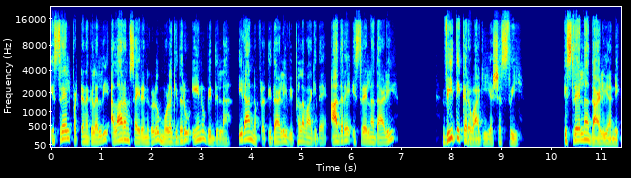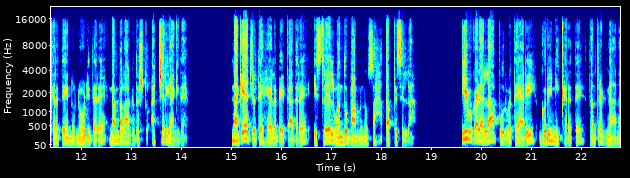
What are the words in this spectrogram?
ಇಸ್ರೇಲ್ ಪಟ್ಟಣಗಳಲ್ಲಿ ಅಲಾರಂ ಸೈರನ್ಗಳು ಮೊಳಗಿದರೂ ಏನೂ ಬಿದ್ದಿಲ್ಲ. ಇರಾನ್ನ ಪ್ರತಿದಾಳಿ ವಿಫಲವಾಗಿದೆ, ಆದರೆ ಇಸ್ರೇಲ್ನ ದಾಳಿ ವೀತಿಕರವಾಗಿ ಯಶಸ್ವಿ. ಇಸ್ರೇಲ್ನ ದಾಳಿಯ ನಿಖರತೆಯನ್ನು ನೋಡಿದರೆ ನಂಬಲಾಗದಷ್ಟು ಅಚ್ಚರಿಯಾಗಿದೆ. ನಗೆಯ ಜೊತೆ ಹೇಳಬೇಕಾದರೆ ಇಸ್ರೇಲ್ ಒಂದು ಬಾಂಬನ್ನು ಸಹ ತಪ್ಪಿಸಿಲ್ಲ. ಇವುಗಳೆಲ್ಲ ಪೂರ್ವ ತಯಾರಿ ಗುರಿ ನಿಖರತೆ, ತಂತ್ರಜ್ಞಾನ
